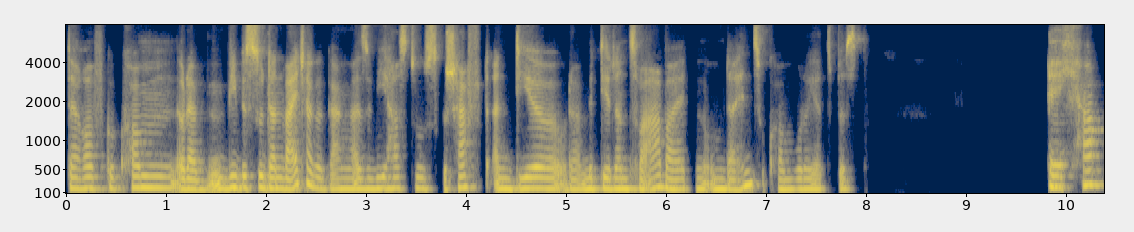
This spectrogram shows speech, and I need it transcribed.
darauf gekommen oder wie bist du dann weitergegangen? Also wie hast du es geschafft, an dir oder mit dir dann zu arbeiten, um dahin zu kommen, wo du jetzt bist? Ich habe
